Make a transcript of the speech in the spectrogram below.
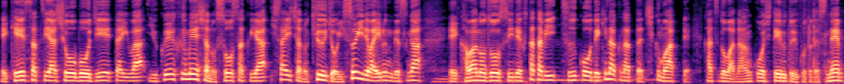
えー警察や消防自衛隊は行方不明者の捜索や被災者の救助を急いではいるんですが、えー川の増水で再び通行できなくなった地区もあって活動は難航しているということですね、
